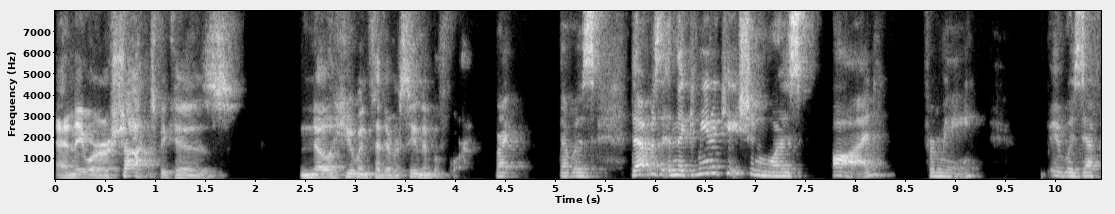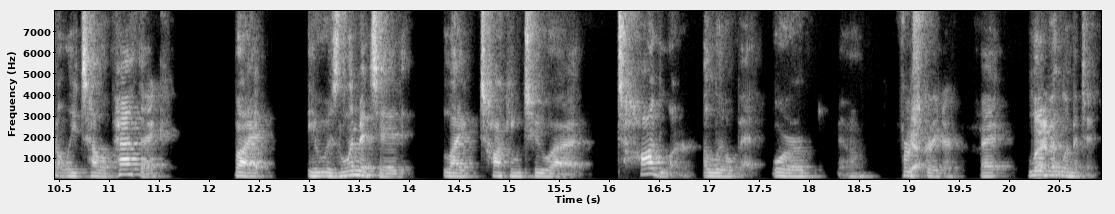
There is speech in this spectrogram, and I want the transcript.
And they were shocked because no humans had ever seen them before. Right. That was that was and the communication was odd for me. It was definitely telepathic, but it was limited, like talking to a toddler a little bit or you know, first Yeah. grader, right? A little Right. bit limited.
